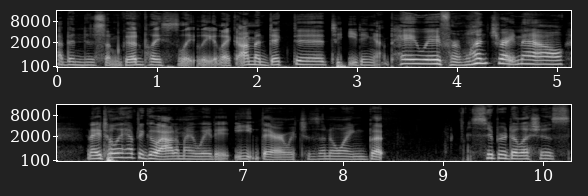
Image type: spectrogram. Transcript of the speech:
I've been to some good places lately. Like I'm addicted to eating at Pei Wei for lunch right now, and I totally have to go out of my way to eat there, which is annoying, but super delicious.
